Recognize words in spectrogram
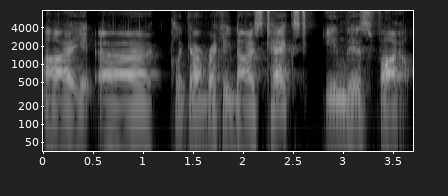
I uh, click on recognize text in this file.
